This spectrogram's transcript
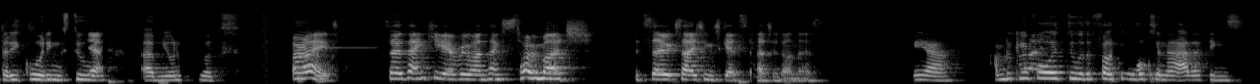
the recordings to Yeah. um, your networks. All right. So thank you, everyone. Thanks so much. It's so exciting to get started on this. Yeah, I'm looking forward to the photo walks and the other things.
